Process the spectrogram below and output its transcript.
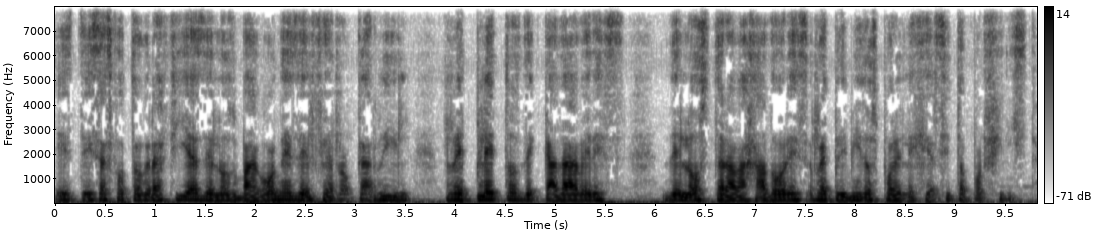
este, esas fotografías de los vagones del ferrocarril repletos de cadáveres de los trabajadores reprimidos por el ejército porfirista.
